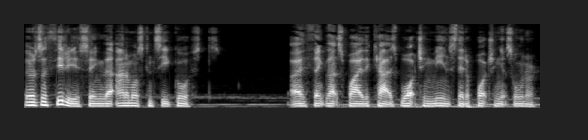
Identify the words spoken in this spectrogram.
There's a theory saying that animals can see ghosts. I think that's why the cat is watching me instead of watching its owner.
